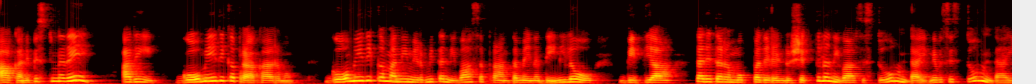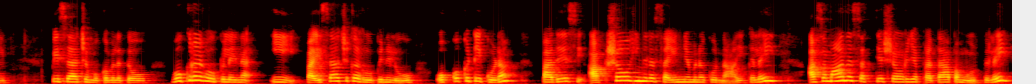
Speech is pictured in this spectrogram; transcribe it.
ఆ కనిపిస్తున్నదే? అది గోమేదిక ప్రాకారము. గోమేదికమని నిర్మిత నివాస ప్రాంతమైన దీనిలో విద్య తదితర ముప్పది రెండు శక్తుల నివాసిస్తూ ఉంటాయి నివసిస్తూ ఉంటాయి. పిశాచ ముఖములతో ఉగ్ర రూపులైన ఈ పైశాచిక రూపిణులు ఒక్కొక్కటి కూడా పదేసి అక్షౌహిణుల సైన్యమునకు నాయికలై అసమాన సత్యశౌర్య ప్రతాపమూర్తులై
